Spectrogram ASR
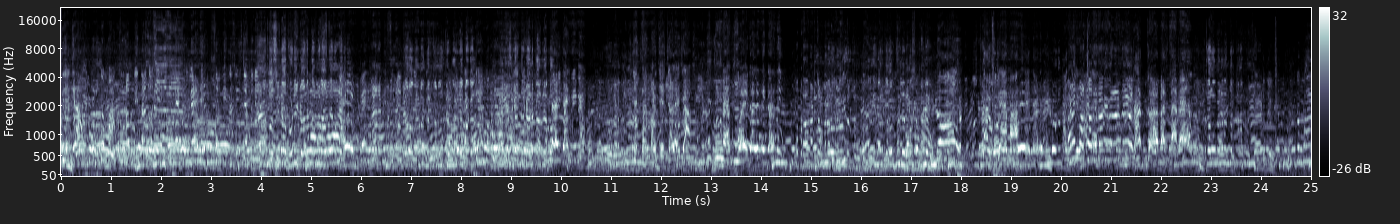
ਦੇਖਿਆ ਦਿਮਾਗ ਖਰਾਬ ਕੀਤਾ ਤੁਸੀਂ ਲੇਡੀ ਅਫਸਰ ਦੀ ਤੁਸੀਂ ਇੱਜ਼ਤ ਨਹੀਂ ਕੀਤੀ ਅਸੀਂ ਤਾਂ ਥੋੜੀ ਗੱਲ ਕਰਨ ਵਾਸਤੇ ਚਲੋ ਇਸ ਅੰਦਰ ਗੱਲ ਕਰਦੇ ਆਪਾਂ ਨਹੀਂ ਕਰਨੀ ਮੈਂ ਜਿੱਥੇ ਮਰਜ਼ੀ ਚਲੇ ਜਾ ਮੈਂ ਕੋਈ ਗੱਲ ਨਹੀਂ ਕਰਨੀ ਨੋ ਧੱਕੇ ਮਾਰੇ ਇਹਨਾਂ ਨੇ ਮੈਡਮ ਪਰਚਾ ਦੇ ਦਾਂਗੇ ਇਹਨਾਂ ਤੇ ਚਲੋ ਮੈਡਮ ਅੰਦਰ ਚਲੋ ਪਲੀਜ਼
